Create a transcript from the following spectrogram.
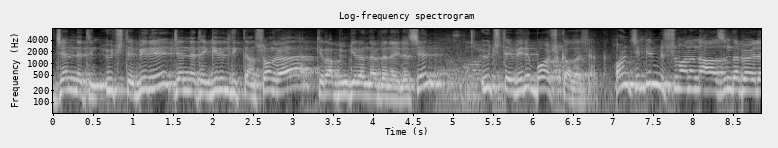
Cennetin üçte biri cennete girildikten sonra ki Rabbim girenlerden eylesin. Üçte biri boş kalacak. Onun için bir Müslümanın ağzında böyle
